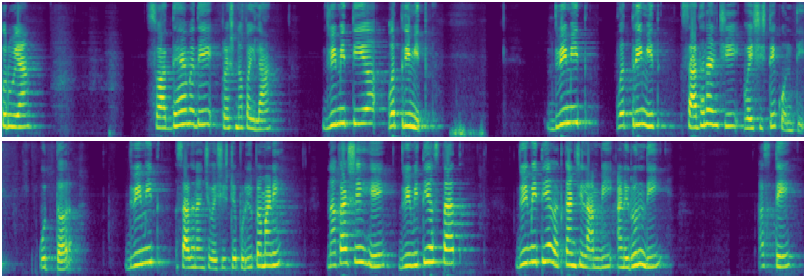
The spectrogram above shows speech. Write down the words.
करूया. स्वाध्यायामध्ये प्रश्न पहिला द्विमितीय व त्रिमित. द्विमित व त्रिमित साधनांची वैशिष्ट्ये कोणती? उत्तर द्विमित साधनांची वैशिष्ट्ये पुढीलप्रमाणे नकाशे हे द्विमिती असतात. द्विमितीय घटकांची लांबी आणि रुंदी असते.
